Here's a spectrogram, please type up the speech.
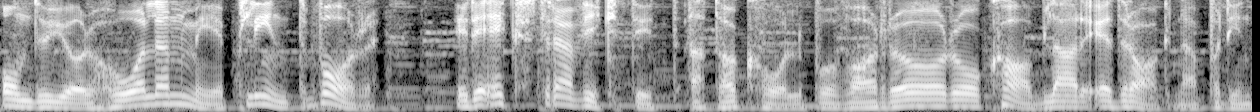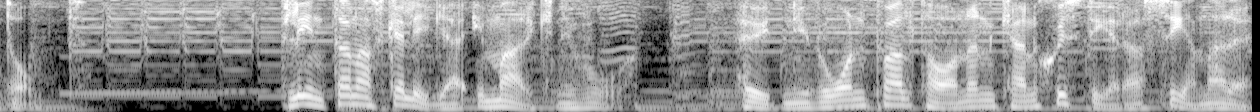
Om du gör hålen med plintborr är det extra viktigt att ha koll på var rör och kablar är dragna på din tomt. Plintarna ska ligga i marknivå. Höjdnivån på altanen kan justeras senare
